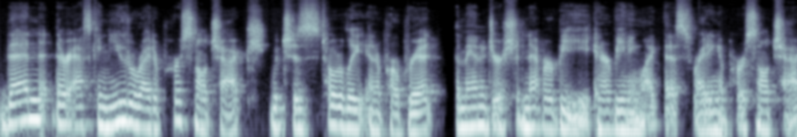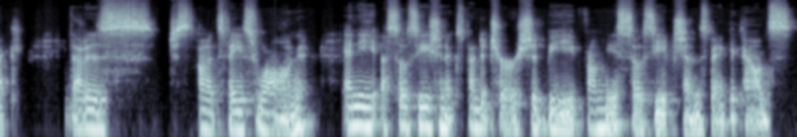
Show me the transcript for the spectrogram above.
Then they're asking you to write a personal check, which is totally inappropriate. The manager should never be intervening like this, writing a personal check. That is just on its face wrong. Any association expenditure should be from the association's bank accounts.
